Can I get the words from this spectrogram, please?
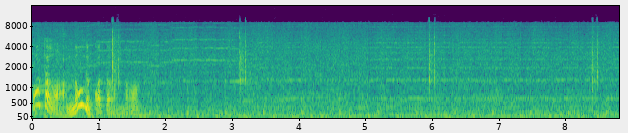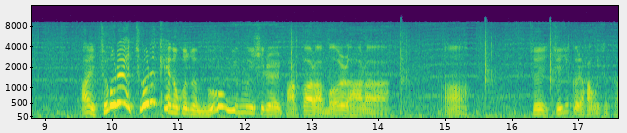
빠따가 안 나오네. 빠따가 안 나와. 아니 저래 저렇게 해놓고서 뭐 민무시를 바꿔라 뭘 하라. 어? 저, 저 짓거리 하고 있을까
